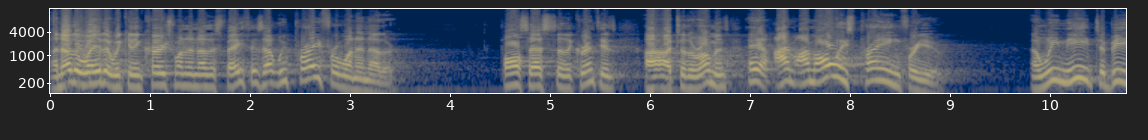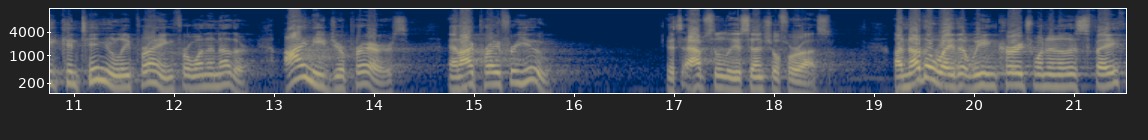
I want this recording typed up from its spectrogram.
Another way that we can encourage one another's faith is that we pray for one another. Paul says to the Corinthians, uh, uh, to the Romans, hey, I'm, I'm always praying for you. And we need to be continually praying for one another. I need your prayers, and I pray for you. It's absolutely essential for us. Another way that we encourage one another's faith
